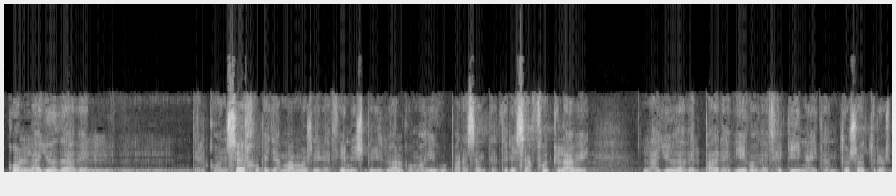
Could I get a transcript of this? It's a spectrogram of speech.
con la ayuda del, del consejo que llamamos dirección espiritual, como digo, para Santa Teresa fue clave la ayuda del padre Diego de Cetina y tantos otros,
